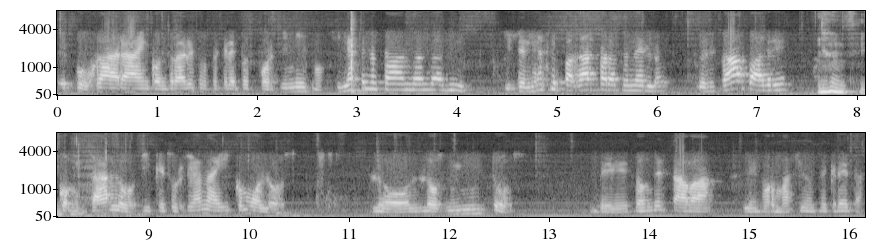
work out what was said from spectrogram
empujara a encontrar esos secretos por sí mismo. Si ya te lo estaban dando allí y tenías que pagar para tenerlo, pues estaba padre Sí. comentarlo y que surgieran ahí como los, los, los mitos de dónde estaba la información secreta.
